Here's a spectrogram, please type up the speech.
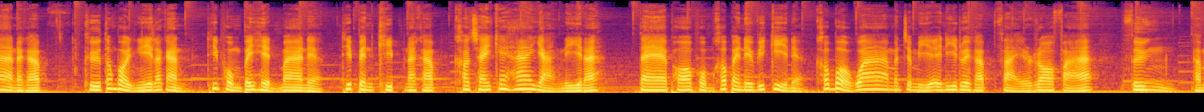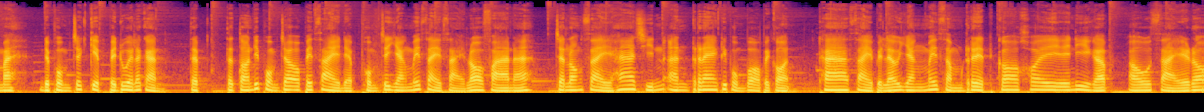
5 นะครับ คือต้องบอกอย่างนี้แล้วกัน ที่ผมไปเห็นมาเนี่ย ที่เป็นคลิปนะครับเขาใช้แค่ 5 อย่างนี้นะ แต่พอผมเข้าไปในวิกิเนี่ยเขาบอกว่ามันจะมีไอ้นี่ด้วยครับสายรอฟ้า ซึ่งเอามาเดี๋ยวผมจะเก็บไปด้วยแล้วกัน แต่แต่ตอนที่ผมจะเอาไปใส่เนี่ยผมจะยังไม่ใส่สายล่อฟ้านะ จะลองใส่ 5 ชิ้นอันแรกที่ผมบอกไปก่อน ถ้าใส่ไปแล้วยังไม่สำเร็จก็ค่อยไอ้นี่ครับเอาสายล่อ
